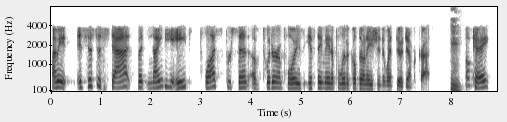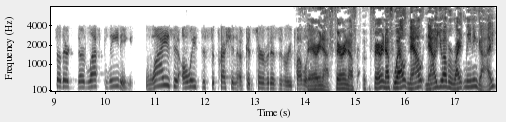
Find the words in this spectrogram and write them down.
I mean, it's just a stat, but 98 plus percent of Twitter employees, if they made a political donation, it went to a Democrat. Hmm. Okay, so they're they're left leaning. Why is it always the suppression of conservatives and Republicans? Fair enough. Fair enough. Fair enough. Well, now now you have a right leaning guy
